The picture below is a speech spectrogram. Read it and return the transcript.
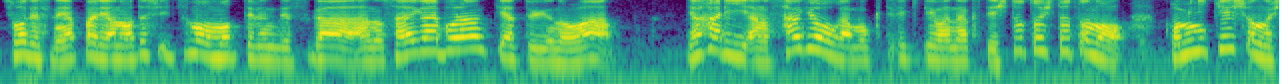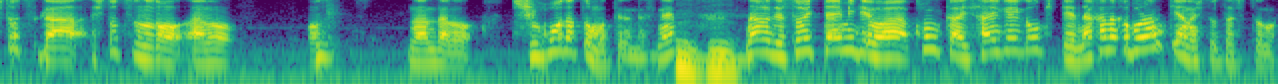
そうですね。やっぱりあの、私いつも思ってるんですが、あの、災害ボランティアというのは、やはり、あの、作業が目的ではなくて、人と人とのコミュニケーションの一つが、一つの、あの、なんだろう、手法だと思ってるんですね。うんうん、なのでそういった意味では、今回災害が起きて、なかなかボランティアの人たちとの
